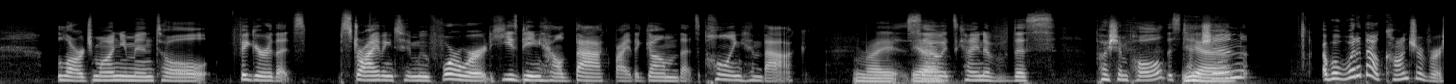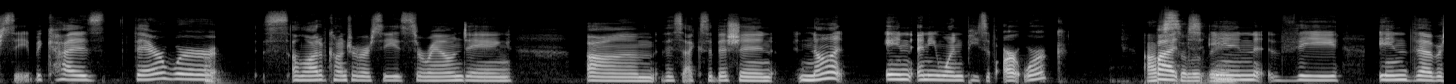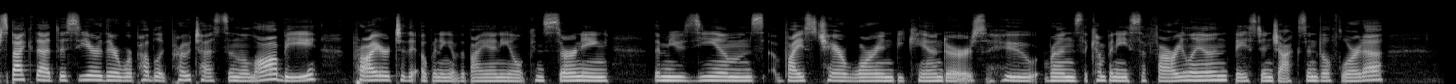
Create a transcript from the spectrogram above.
large monumental figure that's striving to move forward, he's being held back by the gum that's pulling him back. Right. So yeah. it's kind of this push and pull, this tension. Uh, But what about controversy? Because there were a lot of controversies surrounding um, this exhibition, not in any one piece of artwork, Absolutely. but in the in the respect that this year there were public protests in the lobby prior to the opening of the biennial concerning the museum's vice chair Warren B. Kanders, who runs the company Safariland based in Jacksonville, Florida,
